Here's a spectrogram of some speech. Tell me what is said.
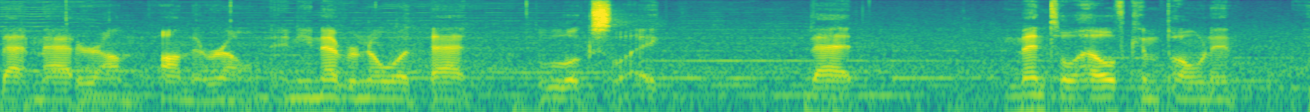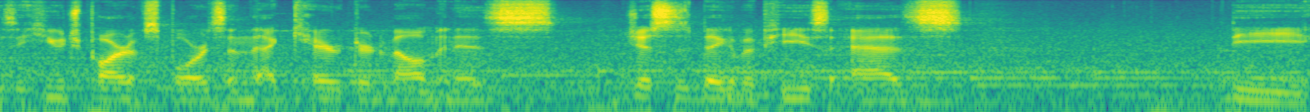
that matter on, on their own. And you never know what that looks like. That mental health component is a huge part of sports and that character development is just as big of a piece as the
